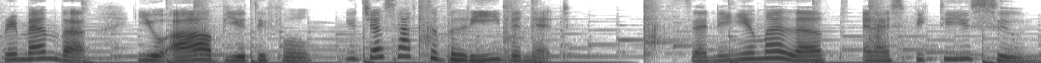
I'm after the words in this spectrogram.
Remember, you are beautiful. You just have to believe in it. Sending you my love, and I speak to you soon.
